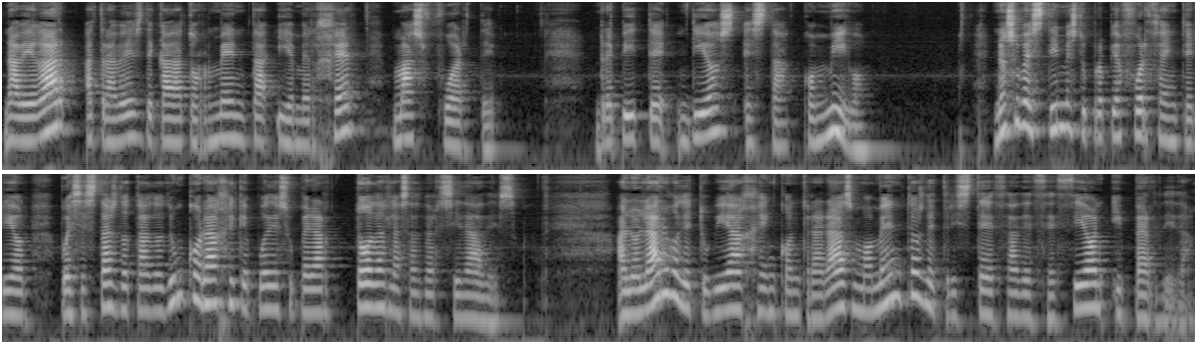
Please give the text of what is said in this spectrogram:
navegar a través de cada tormenta y emerger más fuerte. Repite, Dios está conmigo. No subestimes tu propia fuerza interior, pues estás dotado de un coraje que puede superar todas las adversidades. A lo largo de tu viaje encontrarás momentos de tristeza, decepción y pérdida.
